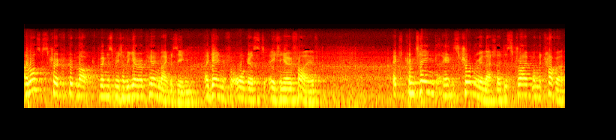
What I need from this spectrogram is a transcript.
A last stroke of good luck brings me to the European magazine, again for August 1805. It contained an extraordinary letter described on the cover,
